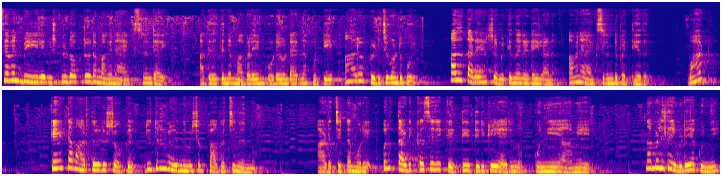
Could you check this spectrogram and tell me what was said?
സെവൻ ബിയിലെ വിഷ്ണു ഡോക്ടറുടെ മകൻ ആക്സിഡന്റ് ആയി അദ്ദേഹത്തിന്റെ മകളെയും കൂടെ ഉണ്ടായിരുന്ന കുട്ടിയും ആരോ പിടിച്ചുകൊണ്ടുപോയി. അത് തടയാൻ ശ്രമിക്കുന്നതിനിടയിലാണ് അവന് ആക്സിഡന്റ് പറ്റിയത്. വാട്ട്? കേട്ട വാർത്തയുടെ ഷോക്കിൽ രുദ്രൻ ഒരു നിമിഷം പകച്ചു നിന്നു. അടച്ചിട്ട മുറിയിൽ ഒരു തടിക്കസേര കെട്ടിയിട്ടിരിക്കുകയായിരുന്നു കുഞ്ഞിയെ ആമയെ. നമ്മളിത് എവിടെയാ കുഞ്ഞി?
